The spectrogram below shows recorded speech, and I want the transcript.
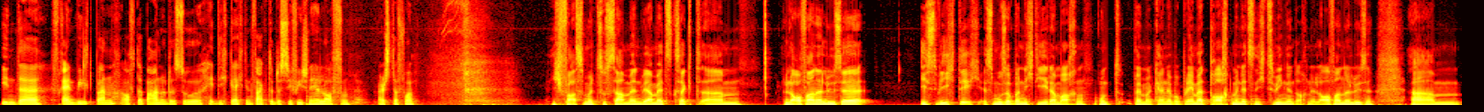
in der freien Wildbahn auf der Bahn oder so, hätte ich gleich den Faktor, dass sie viel schneller laufen als davor. Ich fasse mal zusammen. Wir haben jetzt gesagt, ähm, Laufanalyse ist wichtig, es muss aber nicht jeder machen. Und wenn man keine Probleme hat, braucht man jetzt nicht zwingend auch eine Laufanalyse. Ähm,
